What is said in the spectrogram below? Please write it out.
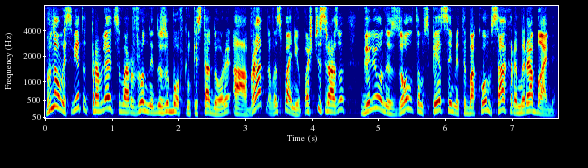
В Новый Свет отправляются вооруженные до зубов конкистадоры, а обратно в Испанию почти сразу галеоны с золотом, специями, табаком, сахаром и рабами.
